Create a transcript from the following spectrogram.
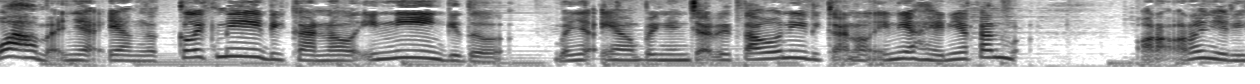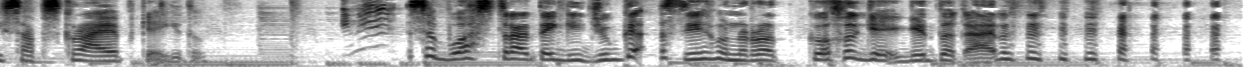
wah banyak yang ngeklik nih di kanal ini gitu, banyak yang pengen cari tahu nih di kanal ini, akhirnya kan orang-orang jadi subscribe kayak gitu. Ini sebuah strategi juga sih menurutku kayak gitu kan.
